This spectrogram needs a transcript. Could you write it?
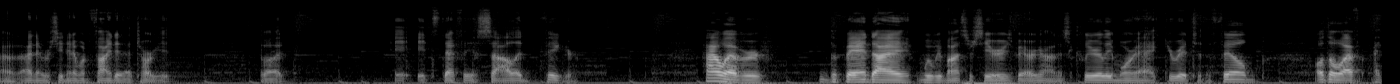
I never seen anyone find it at Target. But it, it's definitely a solid figure. However, the Bandai Movie Monster series Baragon is clearly more accurate to the film. Although I've, i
